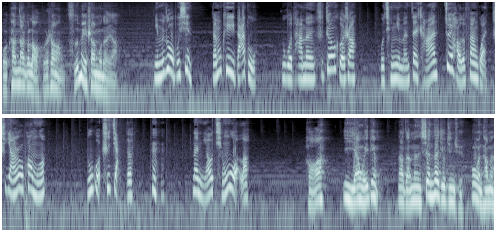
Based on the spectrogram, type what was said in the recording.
我看那个老和尚慈眉善目的呀。你们若不信，咱们可以打赌。如果他们是真和尚，我请你们在长安最好的饭馆吃羊肉泡馍。如果是假的，哼哼，那你要请我了。好啊，一言为定。那咱们现在就进去问问他们。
